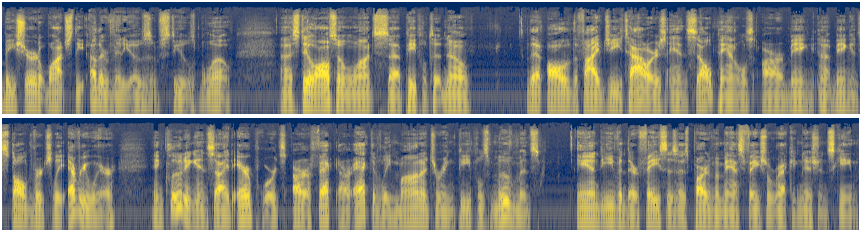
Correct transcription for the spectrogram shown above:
Be sure to watch the other videos of Steele's below. Uh, Steele also wants uh, people to know that all of the 5G towers and cell panels are being uh, being installed virtually everywhere, including inside airports, are effect are actively monitoring people's movements and even their faces as part of a mass facial recognition scheme.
